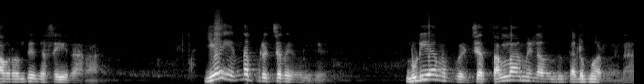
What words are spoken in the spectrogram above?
அவர் வந்து இதை செய்கிறாரா ஏன் என்ன பிரச்சனை இவருக்கு? முடியாம போயிடுச்சா. தள்ளாமையில வந்து தடுமாறுறாரா?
